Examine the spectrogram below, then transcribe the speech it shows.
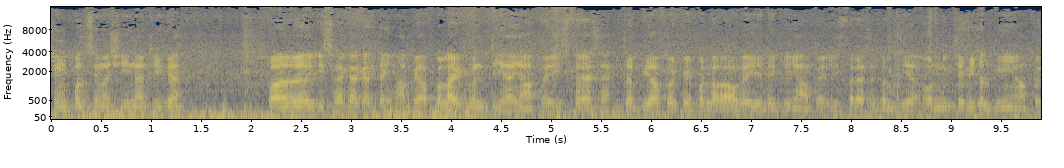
सिंपल सी मशीन है ठीक है। पर इसमें क्या कहते हैं यहाँ पे आपको लाइट मिलती है यहाँ पे इस तरह से। जब भी आप कोई पेपर लगाओगे ये देखिए यहाँ पे इस तरह से जलती है और नीचे भी जलती है यहाँ पे।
